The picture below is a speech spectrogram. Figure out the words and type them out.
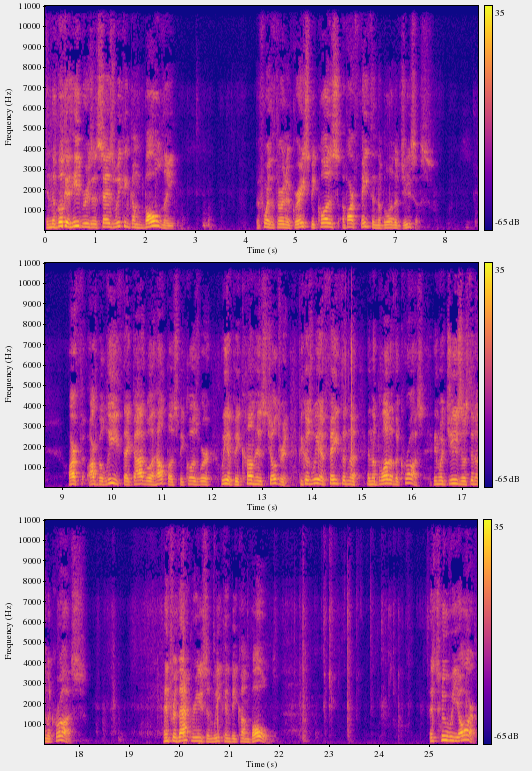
In the book of Hebrews, it says we can come boldly before the throne of grace because of our faith in the blood of Jesus. Our, our belief that God will help us because we're, we have become His children, because we have faith in the, in the blood of the cross, in what Jesus did on the cross. And for that reason, we can become bold. It's who we are.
